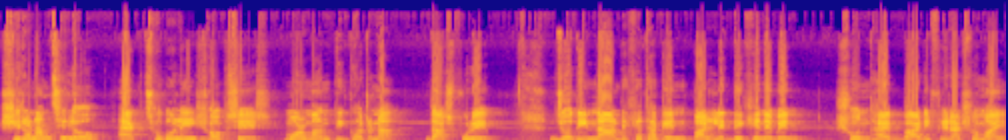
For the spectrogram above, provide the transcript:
শিরোনাম ছিল একছো বলেই সব শেষ, মর্মান্তিক ঘটনা দাসপুরে। যদি না দেখে থাকেন, পারলে দেখে নেবেন। সন্ধ্যায় বাড়ি ফেরার সময়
